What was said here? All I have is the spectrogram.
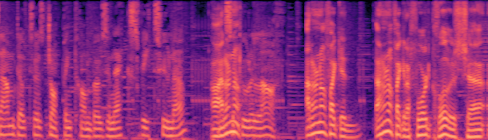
Damn Doto's dropping combos in XV2 now. I don't know. I don't know if I could. I don't know if I could afford clothes, chat.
